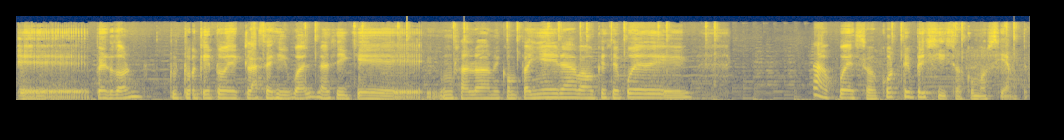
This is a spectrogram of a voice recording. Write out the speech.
eh, perdón, tu- tuve que tuve clases igual, así que un saludo a mi compañera, vamos que se puede. Ah, pues eso, corto y preciso, como siempre.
